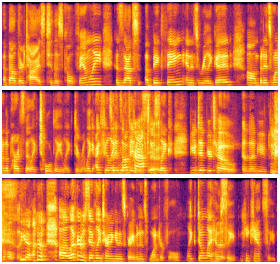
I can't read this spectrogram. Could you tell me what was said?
about their ties to this cult family because that's a big thing and it's really good. Um, but it's one of the parts that like totally like dir- like I feel So like Lovecraft is like you dip your toe and then you do the whole thing. yeah. Uh, Lovecraft is definitely turning in his grave, and it's wonderful. Like, don't let him Uh. sleep. He can't sleep.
